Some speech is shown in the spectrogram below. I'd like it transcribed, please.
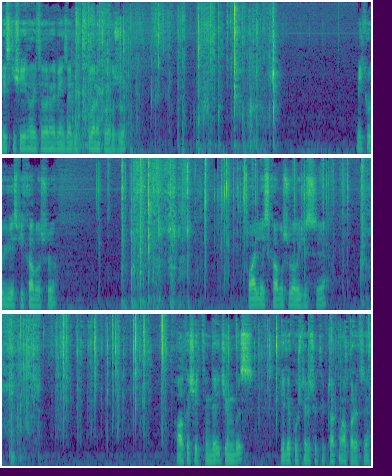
Eskişehir haritalarına benzer bir kullanım kılavuzu. Micro USB kablosu. Wireless kablosuz alıcısı. Halka şeklinde cımbız. Yedek uçları söküp takma aparatı.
